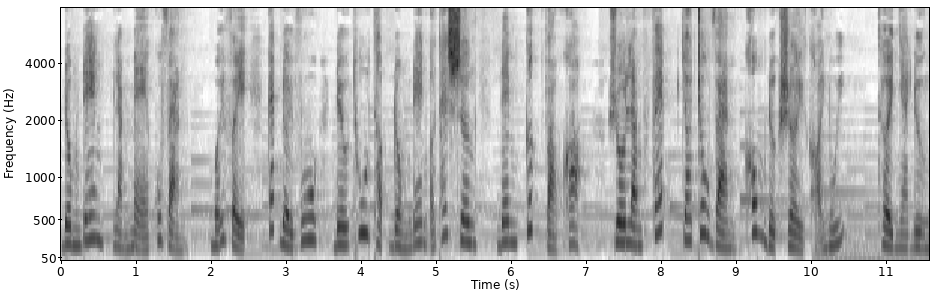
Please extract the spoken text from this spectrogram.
đồng đen là mẹ của vàng. Bởi vậy, các đời vua đều thu thập đồng đen ở Thái Sơn đem cất vào kho, rồi làm phép cho trâu vàng không được rời khỏi núi. Thời nhà Đường,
